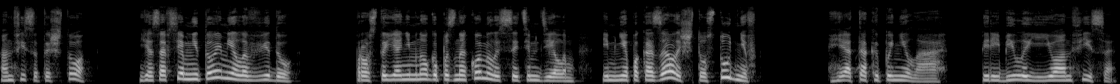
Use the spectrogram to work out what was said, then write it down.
«Анфиса, ты что? Я совсем не то имела в виду. Просто я немного познакомилась с этим делом, и мне показалось, что Студнев... Я так и поняла, перебила ее Анфиса.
